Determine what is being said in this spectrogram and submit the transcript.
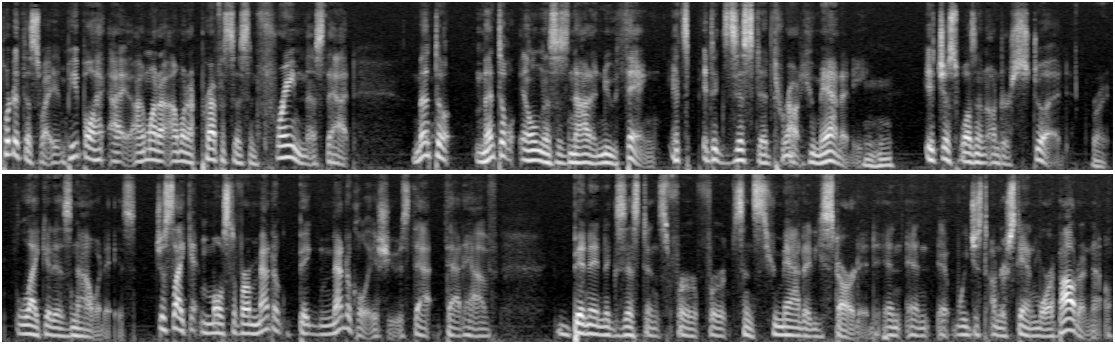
Put it this way, and people, I want to, I want to preface this and frame this that mental mental illness is not a new thing. It's it existed throughout humanity. Mm-hmm. It just wasn't understood Right. like it is nowadays. Just like most of our medical big medical issues that that have been in existence for, for since humanity started, and and it, we just understand more about it now.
